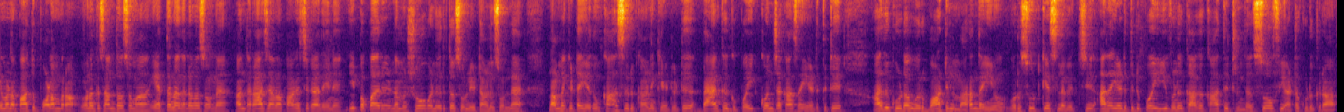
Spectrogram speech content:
இவனை பார்த்து புலம்புறான். உனக்கு சந்தோஷமா? எத்தனை தடவை சொன்னேன் அந்த ராஜாவை பகைச்சிக்காதேன்னு. இப்போ பாரு நம்ம ஷோவை நிறுத்த சொல்லிட்டான்னு சொல்ல நம்மக்கிட்ட எதுவும் காசு இருக்கான்னு கேட்டுட்டு பேங்க்குக்கு போய் கொஞ்சம் காசை எடுத்துட்டு அது கூட ஒரு பாட்டில் மறந்தையும் ஒரு சூட்கேஸில் வச்சு அதை எடுத்துகிட்டு போய் இவனுக்காக காத்துட்டு இருந்த சோஃபியாட்ட கொடுக்குறான்.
